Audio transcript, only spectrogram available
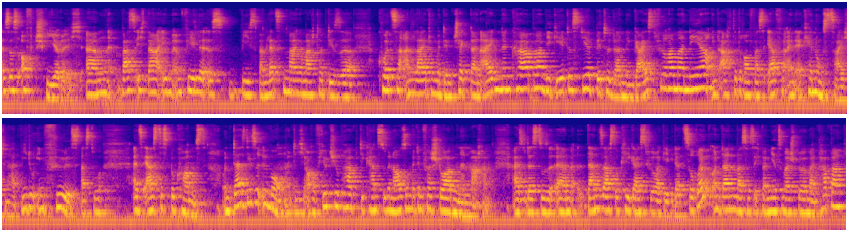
es ist oft schwierig. Ähm, was ich da eben empfehle, ist, wie ich es beim letzten Mal gemacht habe, diese kurze Anleitung mit dem Check deinen eigenen Körper. Wie geht es dir? Bitte dann den Geistführer mal näher und achte darauf, was er für ein Erkennungszeichen hat, wie du ihn fühlst, was du als erstes bekommst. Und das, diese Übung, die ich auch auf YouTube habe, die kannst du genauso mit dem Verstorbenen machen. Also, dass du ähm, dann sagst, okay, Geistführer, geh wieder zurück und dann, was weiß ich, bei mir zum Beispiel mein Papa,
